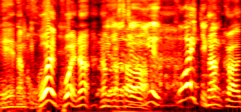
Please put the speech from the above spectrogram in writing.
えー、なんか怖いい怖いな、なんかさ、怖いっていうか。なんか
